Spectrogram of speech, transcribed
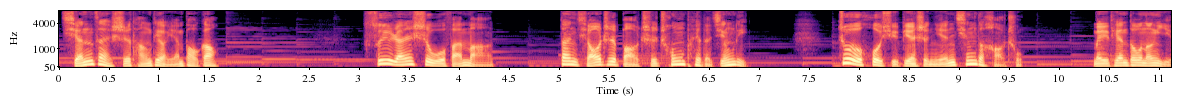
潜在食堂调研报告。虽然事务繁忙，但乔治保持充沛的精力，这或许便是年轻的好处。每天都能以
